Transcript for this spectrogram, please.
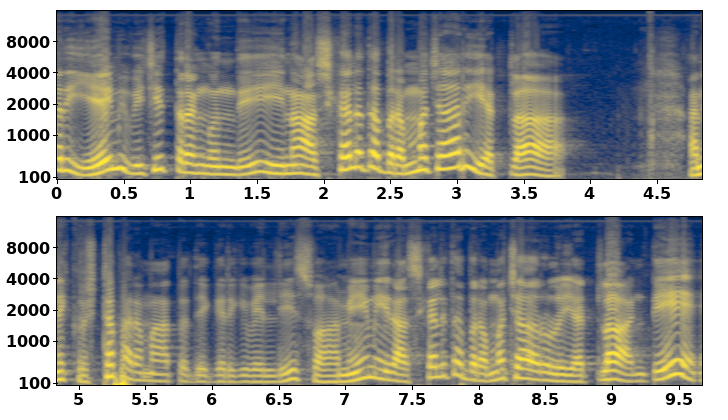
మరి ఏమి విచిత్రంగా ఉంది? ఈయన అష్కలత బ్రహ్మచారి ఎట్లా? అని కృష్ణ పరమాత్మ దగ్గరికి వెళ్ళి స్వామి మీరు అష్కలిత బ్రహ్మచారులు ఎట్లా? అంటే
